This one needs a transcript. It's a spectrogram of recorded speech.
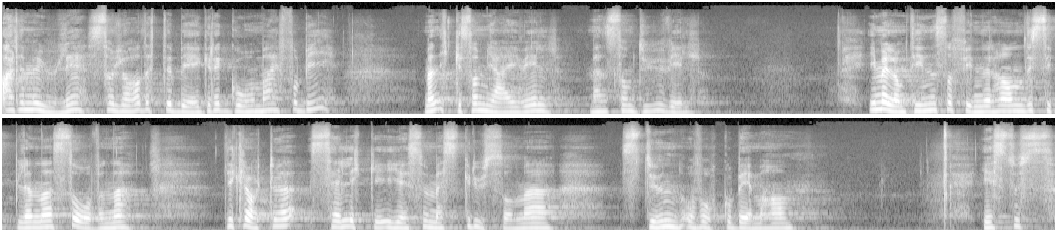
er det mulig, så la dette begeret gå meg forbi. Men ikke som jeg vil, men som du vil. I mellomtiden så finner han disiplene sovende. De klarte selv ikke i Jesu mest grusomme stund å våke og be med ham. Jesus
